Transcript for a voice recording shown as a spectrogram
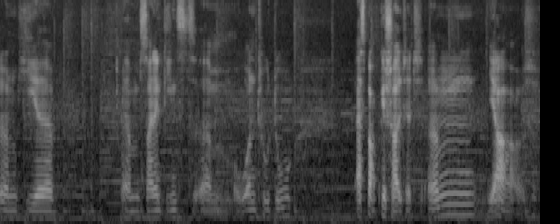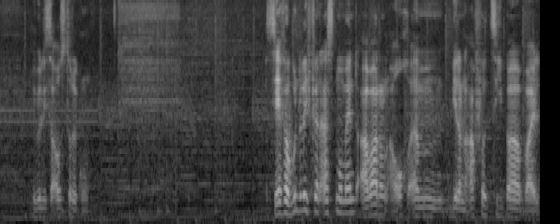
ähm, hier ähm, seinen Dienst ähm, One-to-Do erstmal abgeschaltet. Ähm, ja, wie will ich es ausdrücken? Sehr verwunderlich für den ersten Moment, aber dann auch wieder nachvollziehbar, weil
